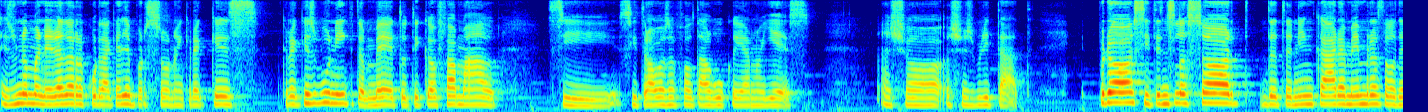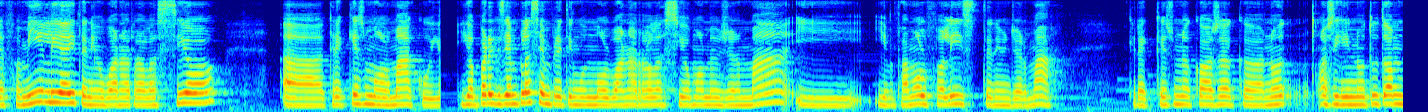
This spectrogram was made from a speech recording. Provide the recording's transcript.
és una manera de recordar aquella persona i crec que és, crec que és bonic també, tot i que fa mal si, si trobes a faltar algú que ja no hi és. Això, això és veritat. Però si tens la sort de tenir encara membres de la teva família i teniu bona relació, eh, crec que és molt maco. Jo, jo, per exemple, sempre he tingut molt bona relació amb el meu germà i, i em fa molt feliç tenir un germà. Crec que és una cosa que no... O sigui, no tothom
